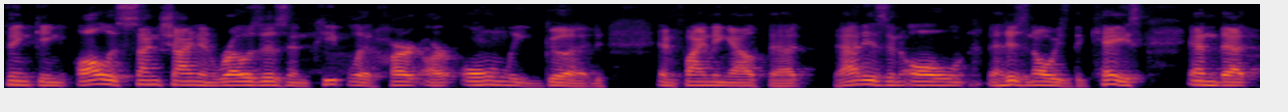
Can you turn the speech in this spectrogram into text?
thinking all is sunshine and roses and people at heart are only good and finding out that that isn't all that isn't always the case and that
